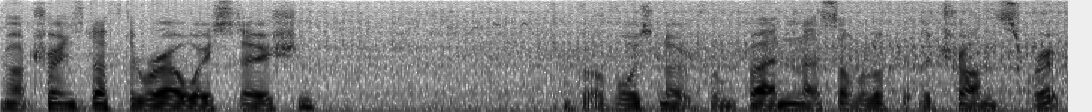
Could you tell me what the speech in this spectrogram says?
Right, train's left the railway station. I've got a voice note from Ben. Let's have a look at the transcript.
